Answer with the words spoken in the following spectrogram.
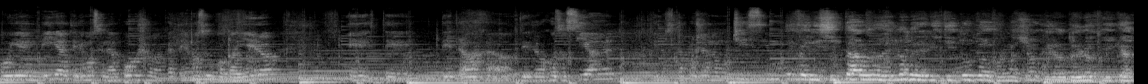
Hoy en día tenemos el apoyo, acá tenemos un compañero este, de, trabajo, de trabajo social que nos está apoyando muchísimo. Felicitarlos en nombre del Instituto de Formación Gerontológica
